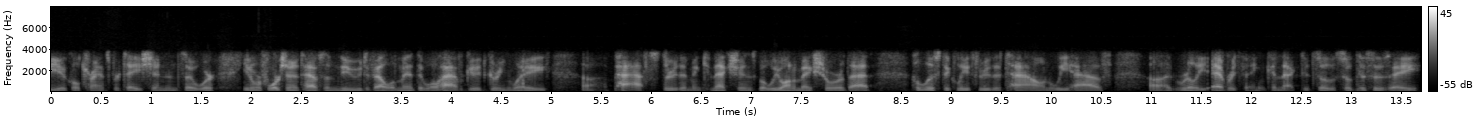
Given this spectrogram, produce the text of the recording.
vehicle transportation. And so we're you know we're fortunate to have some new development that will have good greenway uh, paths through them and connections. But we want to make sure that holistically through the town we have uh, really everything connected. So so this is a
